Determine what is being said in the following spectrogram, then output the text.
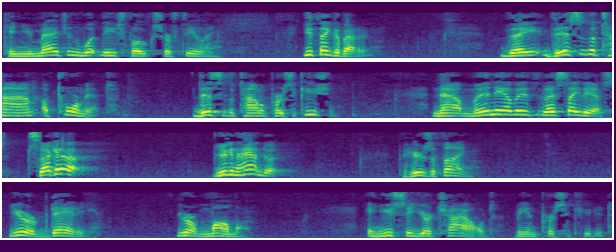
Can you imagine what these folks are feeling? You think about it. They, this is the time of torment. This is the time of persecution. Now, many of it, let's say this, suck it up. You can handle it. But here's the thing. You're a daddy. You're a mama. And you see your child being persecuted.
